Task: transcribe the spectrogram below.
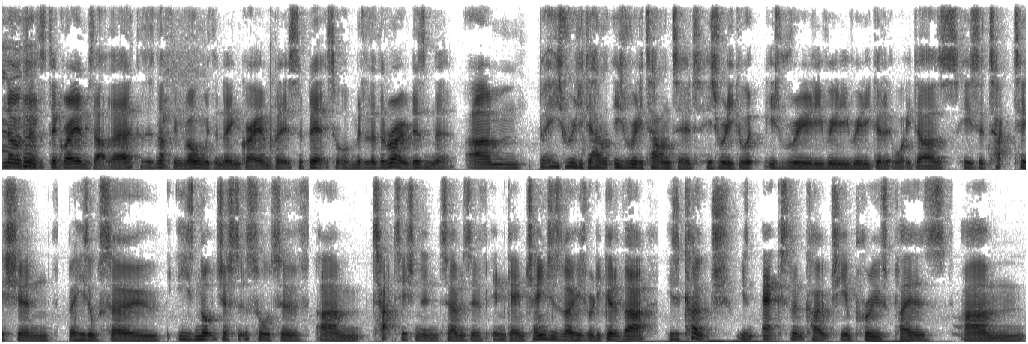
no offense to Grahams out there because there's nothing wrong with the name Graham, but it's a bit sort of middle of the road, isn't it? Um, but he's really tal- he's really talented. He's really good. He's really really really good at what he does. He's a tactician, but he's also he's not just a sort of um, tactician in terms of in-game changes, though. He's really good at that. He's a coach. He's an excellent coach. He improves players. Um,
